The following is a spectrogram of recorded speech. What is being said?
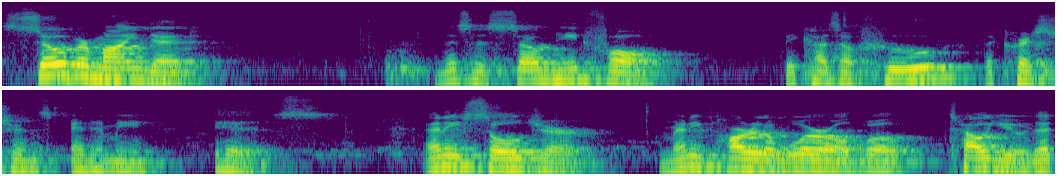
sober minded. This is so needful because of who the Christian's enemy is. Any soldier from any part of the world will tell you that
